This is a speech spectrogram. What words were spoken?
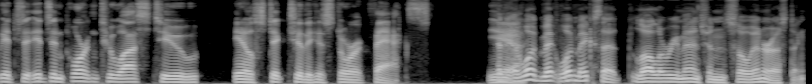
it's it's important to us to you know stick to the historic facts. Yeah and, and what ma- what makes that Lalaurie Mansion so interesting?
